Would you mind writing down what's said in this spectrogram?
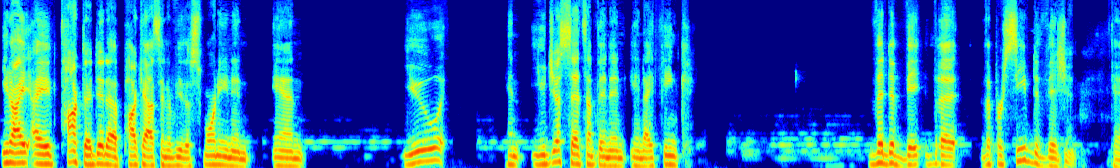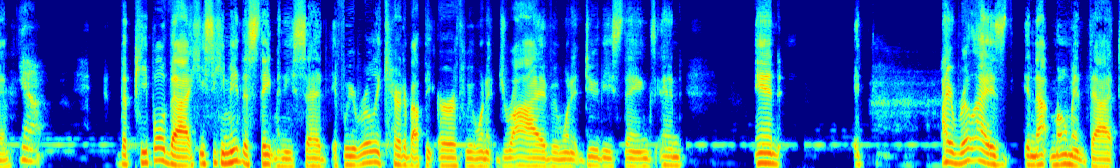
you know, I, I talked. I did a podcast interview this morning, and and you, and you just said something, and and I think the divi- the the perceived division. Okay, yeah the people that he he made this statement he said if we really cared about the earth we wouldn't drive we wouldn't do these things and and it i realized in that moment that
